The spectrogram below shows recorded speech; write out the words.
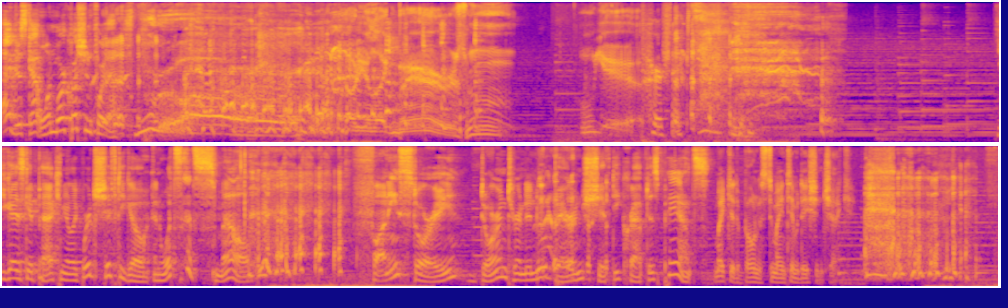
I've just got one more question for you. How do you like bears? Mm. Oh, yeah. Perfect. You guys get back and you're like, where'd Shifty go? And what's that smell? Funny story. Doran turned into a bear and Shifty crapped his pants. Might get a bonus to my intimidation check. yes.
